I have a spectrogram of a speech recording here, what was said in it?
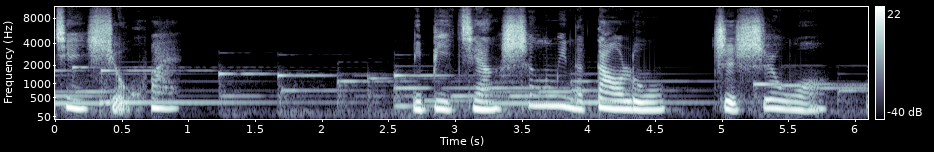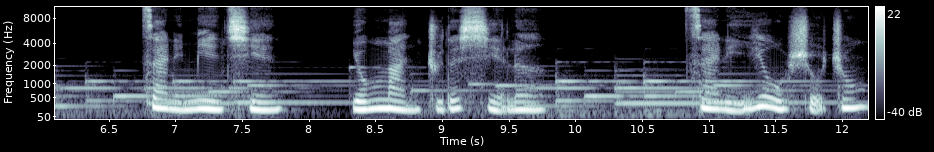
见朽坏，你必将生命的道路指示我，在你面前有满足的喜乐，在你右手中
